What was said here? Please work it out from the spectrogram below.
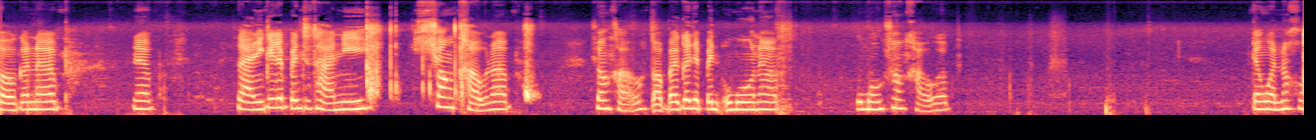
ต่อกันนะครับนะครับสถานีก็จะเป็นสถานีช่องเขานะครับ ช่องเขาต่อไปก็จะเป็นอุโมงค์นะครับ อุโมงค์ช่องเขาครับ จังหวัดนคร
